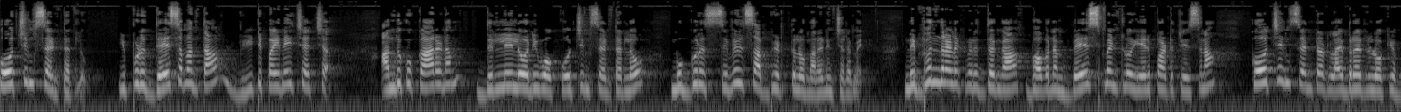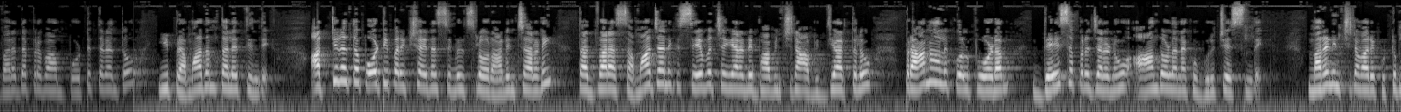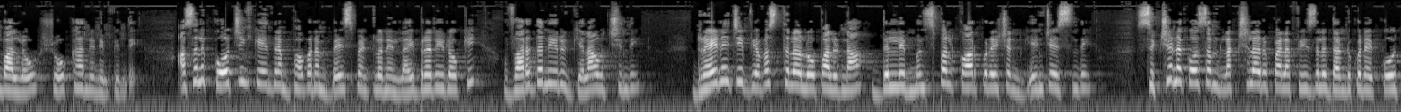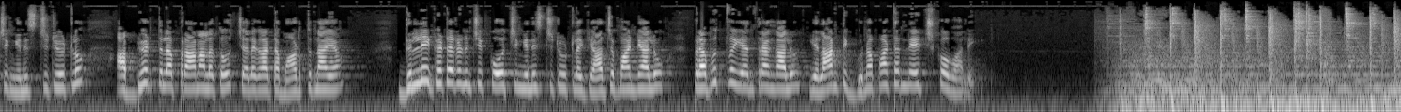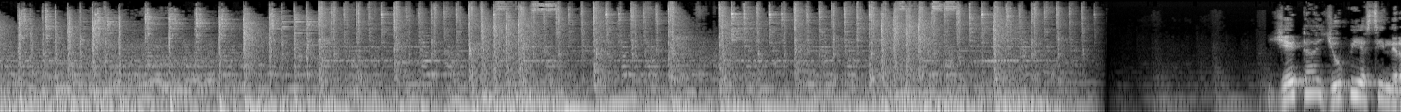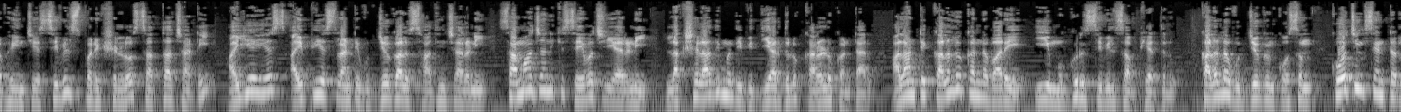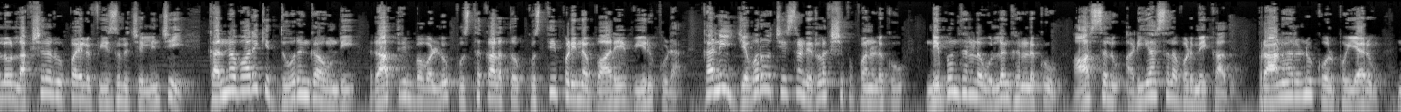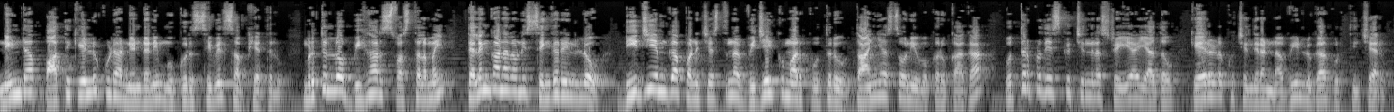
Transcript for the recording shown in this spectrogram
Coaching సెంటర్లు. ఇప్పుడు దేశమంతా వీటిపైనే చర్చ. అందుకు కారణం ఢిల్లీలోని ఓ కోచింగ్ సెంటర్లో ముగ్గురు సివిల్స్ అభ్యర్థులు మరణించడమే. నిబంధనలకు విరుద్ధంగా భవనం బేస్మెంట్లో ఏర్పాటు చేసిన కోచింగ్ సెంటర్ లైబ్రరీలోకి వరద ప్రభావం పోటెత్తడంతో ఈ ప్రమాదం తలెత్తింది. అత్యున్నత పోటీ పరీక్ష అయిన సివిల్స్లో రాణించాలని తద్వారా సమాజానికి సేవ చేయాలని భావించిన ఆ విద్యార్థులు ప్రాణాలు కోల్పోవడం దేశ ప్రజలను ఆందోళనకు గురిచేసింది. మరణించిన వారి కుటుంబాల్లో శోకాన్ని నింపింది. అసలు కోచింగ్ కేంద్రం భవనం బేస్మెంట్లోని లైబ్రరీలోకి వరద నీరు ఎలా వచ్చింది? డ్రైనేజీ వ్యవస్థలో లోపాలున్న ఢిల్లీ మున్సిపల్ కార్పొరేషన్ ఏం చేసింది? శిక్షణ కోసం లక్షల రూపాయల ఫీజులు దండుకునే కోచింగ్ ఇన్స్టిట్యూట్లు అభ్యర్థుల ప్రాణాలతో చెలగాట మారుతున్నాయా? ఢిల్లీ ఘటన నుంచి కోచింగ్ ఇన్స్టిట్యూట్ల యాజమాన్యాలు ప్రభుత్వ యంత్రాంగాలు ఎలాంటి గుణపాఠం నేర్చుకోవాలి? ఏటా యూపీఎస్సీ నిర్వహించే సివిల్స్ పరీక్షల్లో సత్తా చాటి ఐఏఎస్ ఐపీఎస్ లాంటి ఉద్యోగాలు సాధించాలని సమాజానికి సేవ చేయాలని లక్షలాది మంది విద్యార్థులు కలలు కంటారు. అలాంటి కలలు కన్నవారే ఈ ముగ్గురు సివిల్స్ అభ్యర్థులు. కలల ఉద్యోగం కోసం కోచింగ్ సెంటర్లో లక్షల రూపాయలు ఫీజులు చెల్లించి కన్నవారికి దూరంగా ఉండి రాత్రింబవళ్ళు పుస్తకాలతో కుస్తీ పడిన వారే వీరు కూడా. కానీ ఎవరో చేసిన నిర్లక్ష్యపు పనులకు నిబంధనల ఉల్లంఘనలకు ఆశలు అడియాసలవ్వడమే కాదు. ప్రాణాలను కోల్పోయారు. నిండా పాత పాతికేళ్ళు కూడా నిండని ముగ్గురు సివిల్స్ అభ్యర్థులు మృతుల్లో బీహార్ స్వస్థలమై తెలంగాణలోని సింగరేణిలో డీజీఎంగా పనిచేస్తున్న విజయ్ కుమార్ కూతురు తాన్యా సోని ఒకరు కాగా ఉత్తరప్రదేశ్కు చెందిన శ్రేయా యాదవ్ కేరళకు చెందిన నవీన్లుగా గుర్తించారు.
